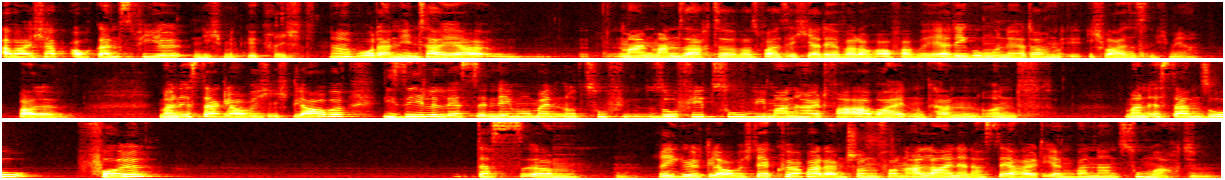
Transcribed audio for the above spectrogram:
aber ich habe auch ganz viel nicht mitgekriegt, ne? wo dann hinterher mein Mann sagte, was weiß ich, ja, der war doch auf der Beerdigung und er hat auch, ich weiß es nicht mehr, weil man ist da, glaube ich, ich glaube, die Seele lässt in dem Moment nur zu, so viel zu, wie man halt verarbeiten kann. Und man ist dann so voll, das ähm, regelt, glaube ich, der Körper dann schon von alleine, dass der halt irgendwann dann zumacht. Mhm.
